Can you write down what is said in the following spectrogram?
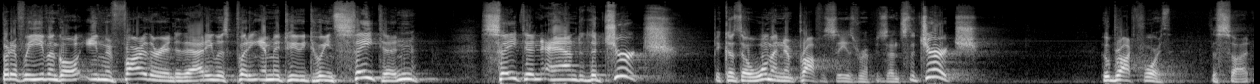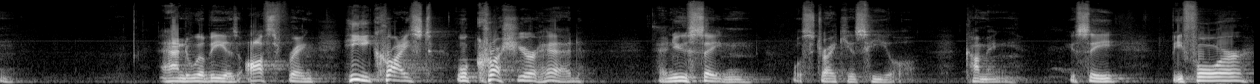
But if we even go even farther into that, he was putting enmity between Satan, Satan and the church, because a woman in prophecy represents the church, who brought forth the Son and will be his offspring. He, Christ, will crush your head, and you, Satan, will strike his heel coming. You see, before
